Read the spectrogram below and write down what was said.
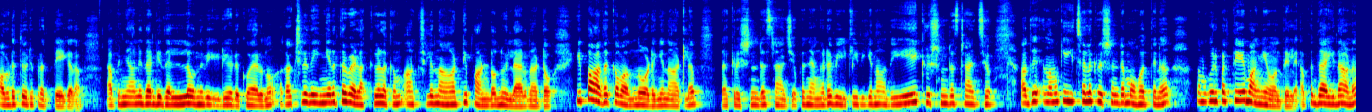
അവിടുത്തെ ഒരു പ്രത്യേകത. അപ്പം ഞാനിതാണ്ട് ഇതെല്ലാം ഒന്ന് വീഡിയോ എടുക്കുമായിരുന്നു പക്ഷേ ഇത് ഇങ്ങനത്തെ വിളക്കുകളൊക്കെ ആക്ച്വലി നാട്ടിൽ പണ്ടൊന്നും ഇല്ലായിരുന്നു കേട്ടോ. ഇപ്പോൾ അതൊക്കെ വന്നു തുടങ്ങി നാട്ടിൽ കൃഷ്ണന്റെ സ്റ്റാച്ചു അപ്പോൾ ഞങ്ങളുടെ വീട്ടിലിരിക്കുന്ന അതേ കൃഷ്ണന്റെ സ്റ്റാച്ചു അത് നമുക്ക് ഈ ചില കൃഷ്ണന്റെ മുഖത്തിന് നമുക്കൊരു പ്രത്യേക ഭംഗി തോന്നത്തില്ലേ? അപ്പോൾ ഇതാ ഇതാണ്.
